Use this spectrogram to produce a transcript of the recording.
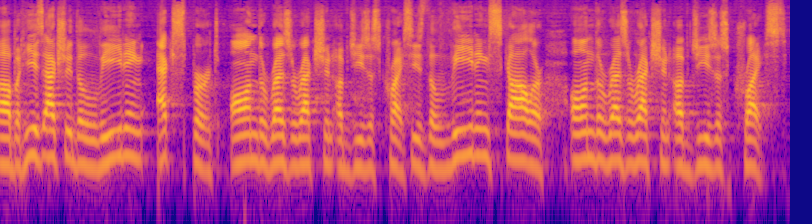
Uh, but he is actually the leading expert on the resurrection of Jesus Christ. He's the leading scholar on the resurrection of Jesus Christ.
